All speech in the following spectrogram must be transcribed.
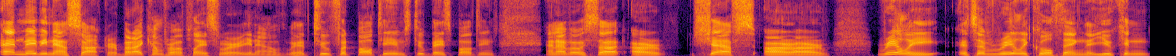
and maybe now soccer. But I come from a place where you know we had two football teams, two baseball teams, and I've always thought our chefs are our really it's a really cool thing that you can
